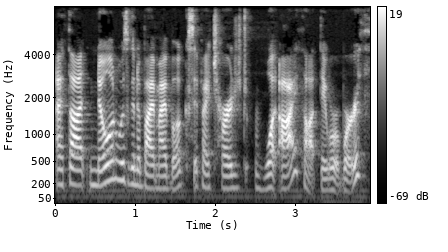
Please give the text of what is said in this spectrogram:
I thought no one was going to buy my books if I charged what I thought they were worth.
